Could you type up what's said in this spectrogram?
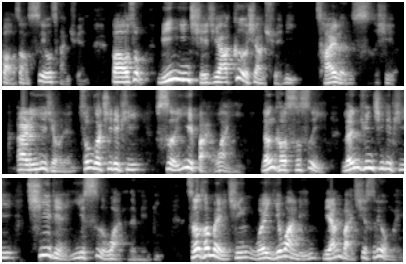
保障私有产权，保重民营企业家各项权利，才能实现。二零一九年，中国 GDP 是一百万亿，人口十四亿。人均 GDP 七点一四万人民币，折合美金为一万零两百七十六美元。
